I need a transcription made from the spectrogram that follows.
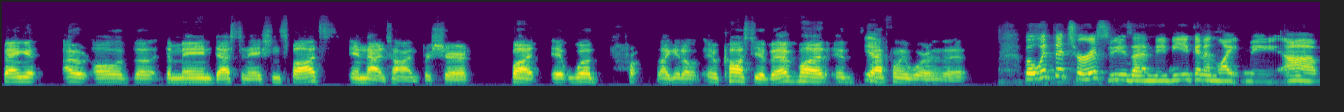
bang it out all of the the main destination spots in that time for sure. But it would pr- like it'll it'll cost you a bit, but it's Yeah. definitely worth it. But with the tourist visa, maybe you can enlighten me, um,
